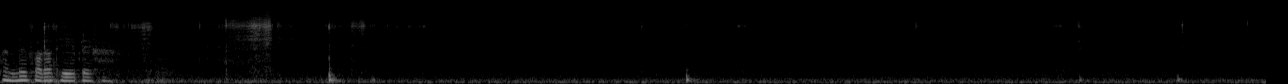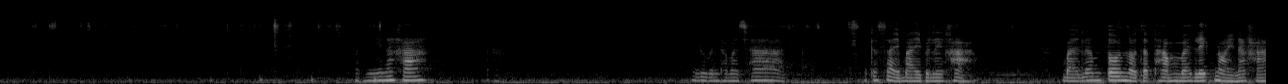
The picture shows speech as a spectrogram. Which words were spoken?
พันด้วยฟอร์เทปเลยค่ะ นี้นะคะ ดูเป็นธรรมชาติก็ใส่ใบไปเลยค่ะ ใบเริ่มต้นเราจะทำใบเล็กหน่อยนะคะ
